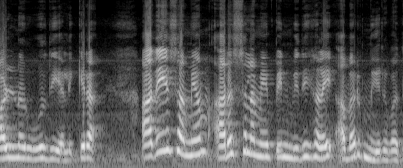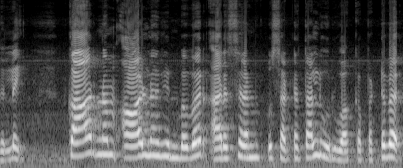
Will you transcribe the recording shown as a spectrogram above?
ஆளுநர் உறுதியளிக்கிறார். அதே சமயம் அரசியலமைப்பின் விதிகளை அவர் மீறுவதில்லை. காரணம் ஆளுநர் என்பவர் அரசியலமைப்பு சட்டத்தால் உருவாக்கப்பட்டவர்.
